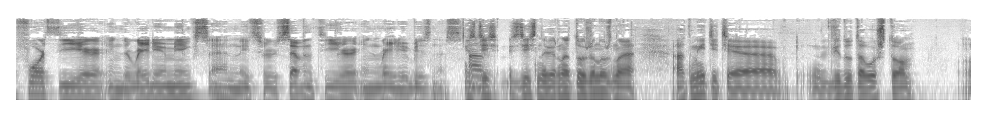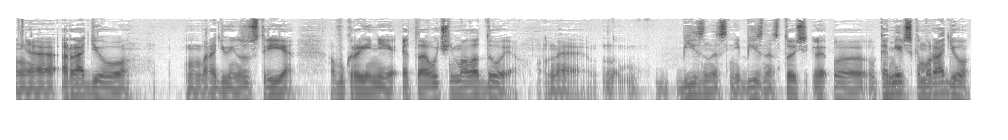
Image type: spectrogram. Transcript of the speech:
fourth year in the radio mix, and it's her seventh year in radio business. Здесь, здесь, наверное, тоже нужно отметить, э, ввиду того, что э, радио радиоиндустрия в Украине это очень молодое. Э, ну, бизнес, не бизнес. То есть коммерческому радио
